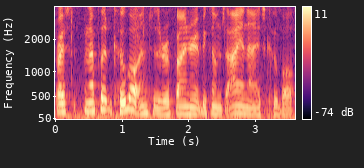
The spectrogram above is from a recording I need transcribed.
Bryce, when I put cobalt into the refiner, it becomes ionized cobalt.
